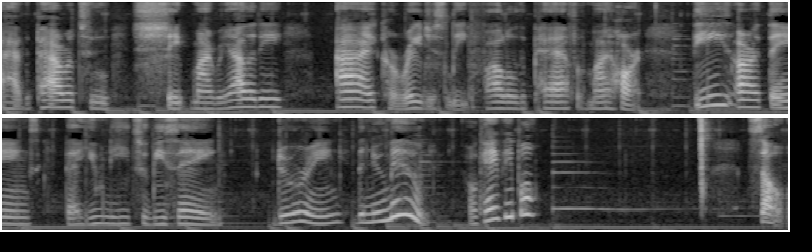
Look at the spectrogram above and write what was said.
I have the power to shape my reality. I courageously follow the path of my heart. These are things that you need to be saying during the new moon. Okay, people? So,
